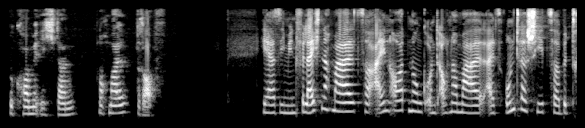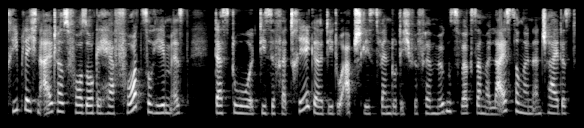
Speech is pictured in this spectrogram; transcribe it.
bekomme ich dann nochmal drauf. Ja, Simin, vielleicht nochmal zur Einordnung und auch nochmal als Unterschied zur betrieblichen Altersvorsorge hervorzuheben ist, dass du diese Verträge, die du abschließt, wenn du dich für vermögenswirksame Leistungen entscheidest,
